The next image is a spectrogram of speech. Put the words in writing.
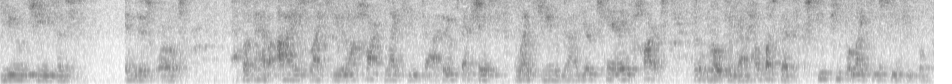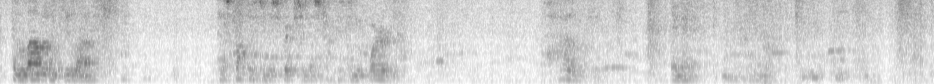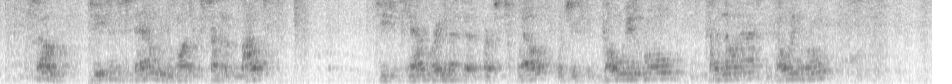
you, Jesus, in this world. Help us to have eyes like you and a heart like you, God, and affections like you, God. Your caring heart for the broken, God. Help us to see people like you see people, to love like you love. Instruct us to your scriptures, instruct us to your word. Hallelujah. Amen. So, Jesus is down. We've been going through the Sermon on the Mount. Jesus is now bringing us to verse 12, which is the golden rule, kind of known as the golden rule.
